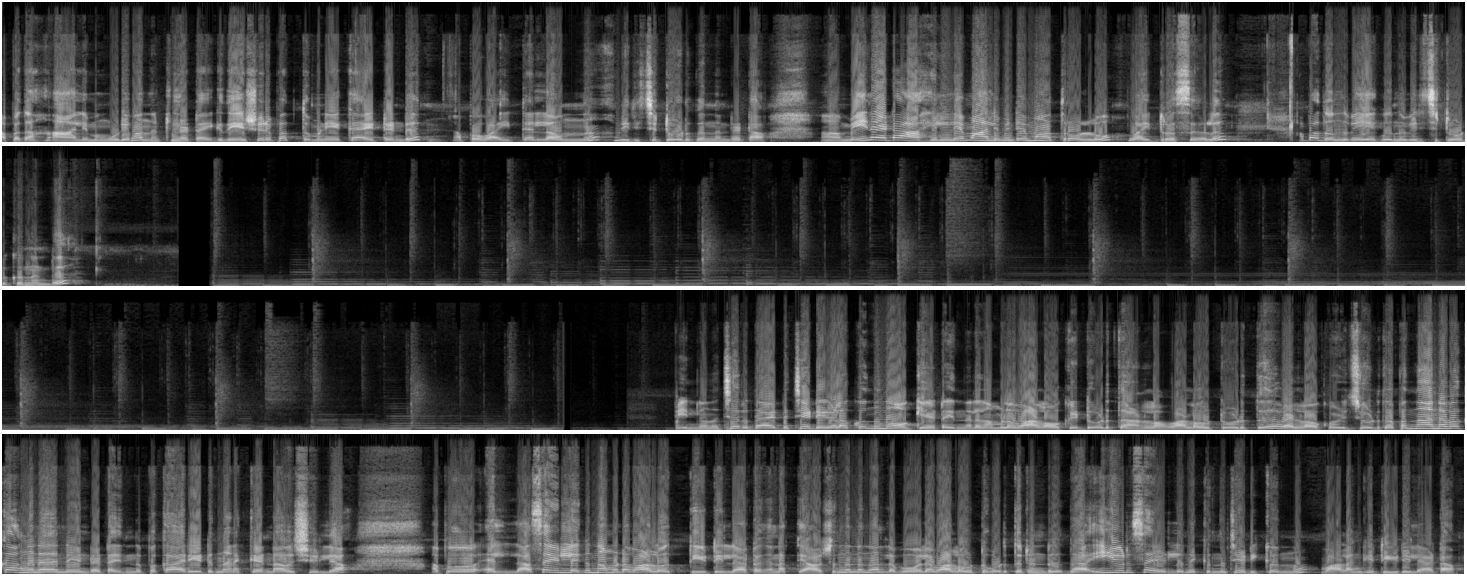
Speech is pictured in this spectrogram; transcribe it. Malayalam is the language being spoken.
അപ്പോൾ ദാ ആലിമും കൂടി വന്നിട്ടുണ്ട് കേട്ടോ. ഏകദേശം ഒരു പത്ത് മണിയൊക്കെ ആയിട്ടുണ്ട്. അപ്പോൾ വൈറ്റ് എല്ലാം ഒന്ന് വിരിച്ചിട്ട് കൊടുക്കുന്നുണ്ട് കേട്ടോ. മെയിനായിട്ട് ആഹിലിന്റെയും ആലിമിന്റെയും മാത്രമേ ഉള്ളൂ വൈറ്റ് ഡ്രസ്സുകൾ അപ്പോൾ അതൊന്ന് വേഗം ഒന്ന് വിരിച്ചിട്ട് കൊടുക്കുന്നുണ്ട്. പിന്നെ ഒന്ന് ചെറുതായിട്ട് ചെടികളൊക്കെ ഒന്ന് നോക്കിയിട്ട്. ഇന്നലെ നമ്മൾ വളമൊക്കെ ഇട്ട് കൊടുത്താണല്ലോ. വളം ഇട്ട് കൊടുത്ത് വെള്ളമൊക്കെ ഒഴിച്ചു കൊടുത്തു. അപ്പം നനവൊക്കെ അങ്ങനെ തന്നെ ഉണ്ട് കേട്ടോ ഇന്നിപ്പോൾ കാര്യമായിട്ട് നനയ്ക്കേണ്ട ആവശ്യമില്ല. അപ്പോൾ എല്ലാ സൈഡിലേക്കും നമ്മുടെ വളം എത്തിയിട്ടില്ല കേട്ടോ ഞാൻ അത്യാവശ്യം തന്നെ നല്ലപോലെ വളം ഇട്ട് കൊടുത്തിട്ടുണ്ട്. ദാ ഈ ഒരു സൈഡിൽ നിൽക്കുന്ന ചെടിക്കൊന്നും വളം കിട്ടിയിട്ടില്ല കേട്ടോ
